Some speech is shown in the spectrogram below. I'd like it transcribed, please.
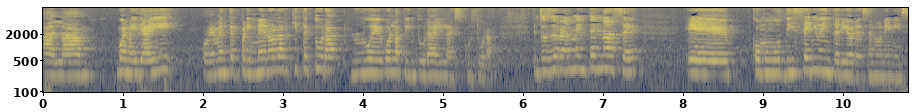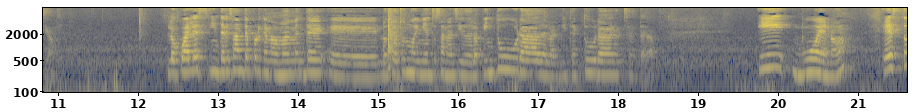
a la... Bueno, y de ahí obviamente primero la arquitectura, luego la pintura y la escultura. Entonces realmente nace eh, como diseño de interiores en un inicio lo cual es interesante porque normalmente eh, los otros movimientos han nacido de la pintura, de la arquitectura, etc. Y bueno, esto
